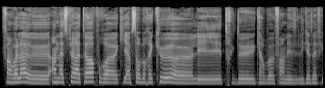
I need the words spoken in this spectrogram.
Enfin voilà, euh, un aspirateur pour euh, qui absorberait que euh, les trucs de carbone, enfin les, gaz à effet,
